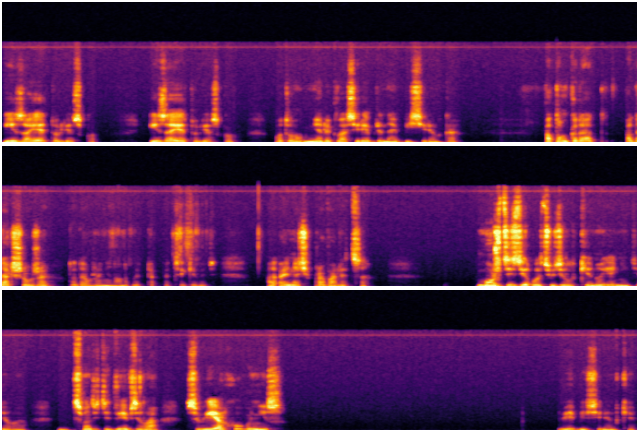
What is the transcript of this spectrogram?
и за эту леску, и за эту леску. Вот у меня легла серебряная бисеринка. Потом, когда подальше уже, тогда уже не надо будет так подтягивать. А, а иначе провалится. Можете сделать узелки, но я не делаю. Смотрите, две взяла сверху вниз. Две бисеринки.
